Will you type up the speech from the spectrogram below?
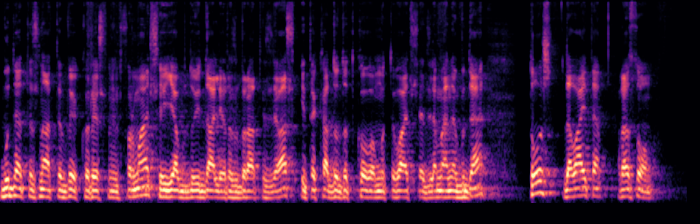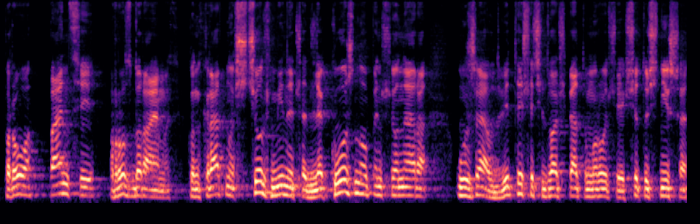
будете знати ви корисну інформацію. Я буду і далі розбиратись для вас, і така додаткова мотивація для мене буде. Тож, давайте разом. Про пенсії розбираємось конкретно, що зміниться для кожного пенсіонера уже в 2025 році, якщо точніше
